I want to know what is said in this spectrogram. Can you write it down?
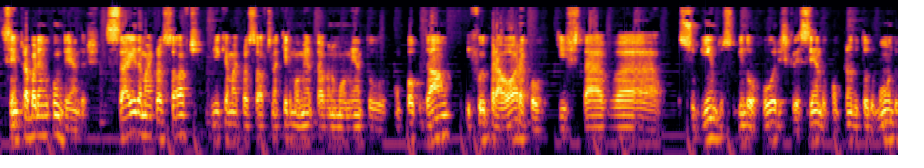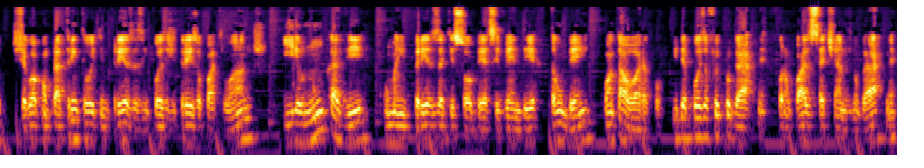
sempre trabalhando com vendas. Saí da Microsoft, vi que a Microsoft naquele momento estava num momento um pouco down e fui para a Oracle, que estava subindo, subindo horrores, crescendo, comprando todo mundo. Chegou a comprar 38 empresas em coisa de 3 ou 4 anos. E eu nunca vi uma empresa que soubesse vender tão bem quanto a Oracle. E depois eu fui para o Gartner. Foram quase 7 anos no Gartner.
